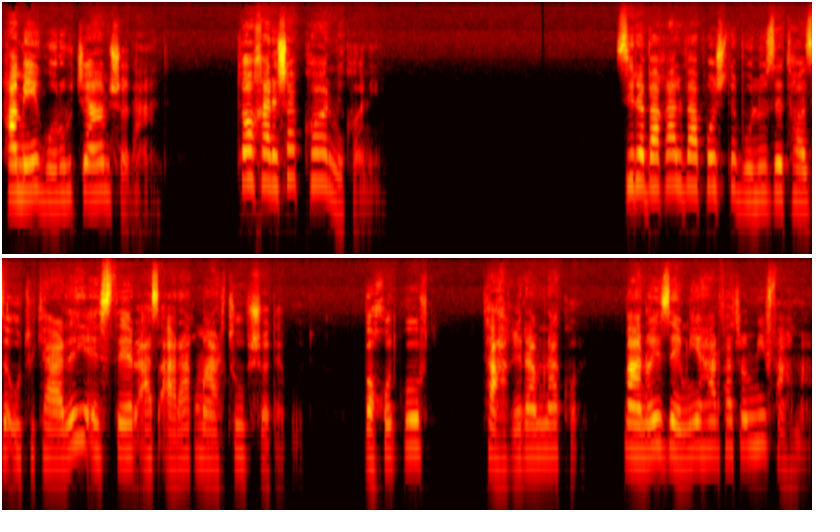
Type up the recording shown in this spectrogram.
همه گروه جمع شدند. تا آخر شب کار می‌کنیم. زیر بغل و پشت بلوز تازه اتو کرده استر از عرق مرتوب شده بود. با خود گفت تحقیرم نکن. معنای زمینی حرفت رو می‌فهمم.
